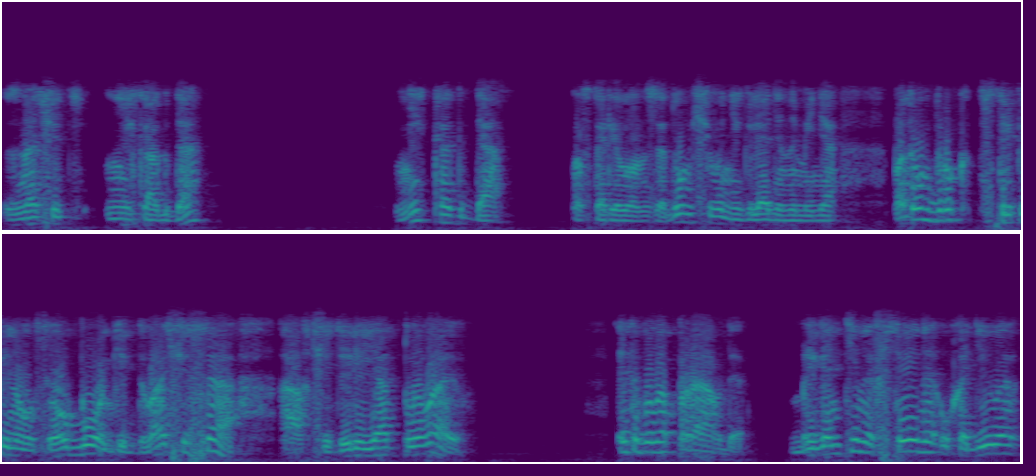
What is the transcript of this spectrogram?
«Значит, никогда?» «Никогда», — повторил он задумчиво, не глядя на меня. Потом вдруг встрепенулся. «О боги, два часа, а в четыре я отплываю». Это была правда. Бригантина Штейна уходила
